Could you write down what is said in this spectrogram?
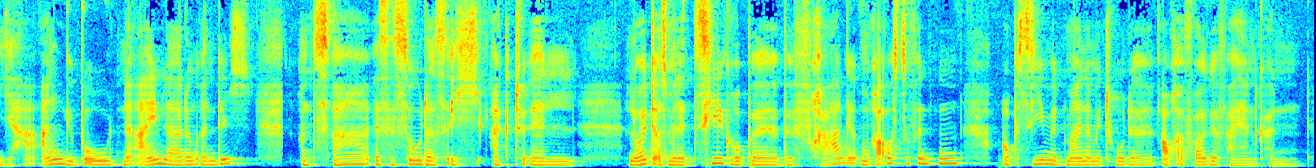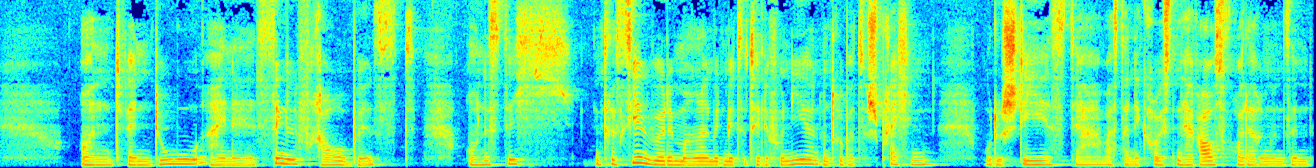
ja, Angebot, eine Einladung an dich. Und zwar ist es so, dass ich aktuell Leute aus meiner Zielgruppe befrage, um herauszufinden, ob sie mit meiner Methode auch Erfolge feiern können. Und wenn du eine Single-Frau bist und es dich interessieren würde, mal mit mir zu telefonieren und darüber zu sprechen, wo du stehst, ja, was deine größten Herausforderungen sind,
